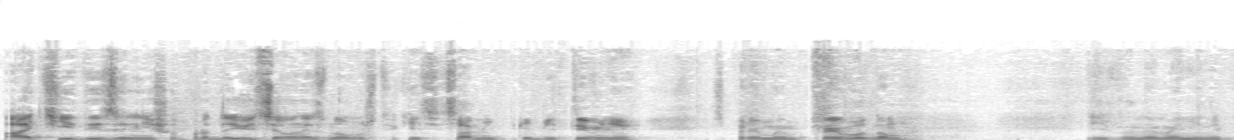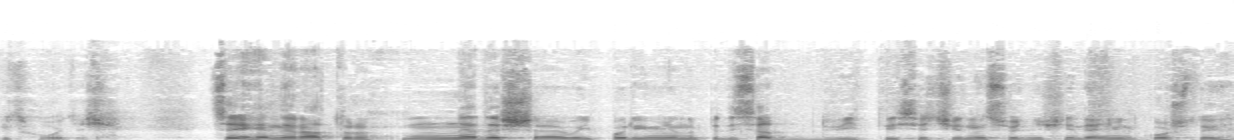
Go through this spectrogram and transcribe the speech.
А ті дизельні, що продаються, вони знову ж таки ці самі примітивні з прямим приводом. І вони мені не підходять. Цей генератор не дешевий, порівняно 52 тисячі на сьогоднішній день він коштує.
